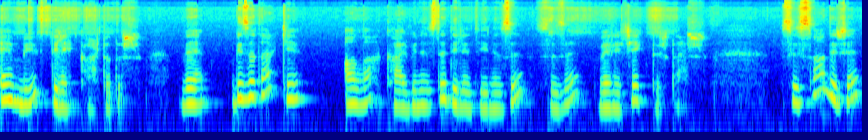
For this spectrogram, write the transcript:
en büyük dilek kartıdır. Ve bize der ki Allah kalbinizde dilediğinizi size verecektir der. Siz sadece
